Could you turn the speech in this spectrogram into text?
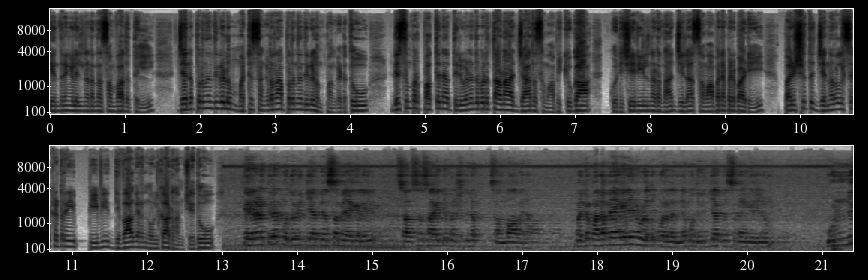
കേന്ദ്രങ്ങളിൽ നടന്ന സംവാദത്തിൽ ജനപ്രതിനിധികളും മറ്റ് സംഘടനാ പ്രതിനിധികളും പങ്കെടുത്തു. ഡിസംബർ പത്തിന് തിരുവനന്തപുരത്താണ് ജാഥ സമാപിക്കുക. കുനിശ്ശേരിയിൽ നടന്ന ജില്ലാ സമാപന പരിപാടി പരിഷത്ത് general secretary P V Divakaran ഉദ്ഘാടനം ചെയ്തു. കേരളത്തിലെ പൊതുവിദ്യാഭ്യാസ മേഖലയിൽ ശാസ്ത്ര സാഹിത്യ പരിഷത്തിന്റെ സംഭാവന മറ്റു പല മേഖലയിലുള്ളതുപോലെ തന്നെ പൊതുവിദ്യാഭ്യാസ മേഖലയിലും ഉണ്ട്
